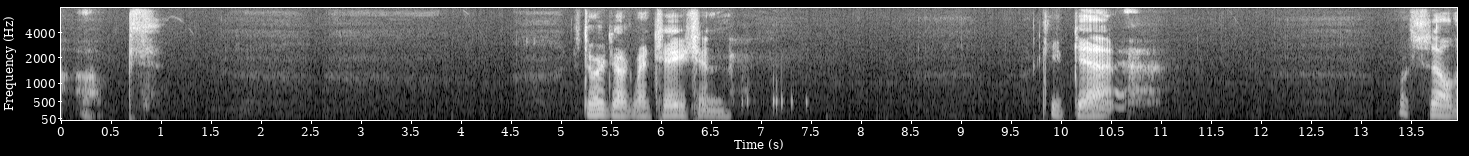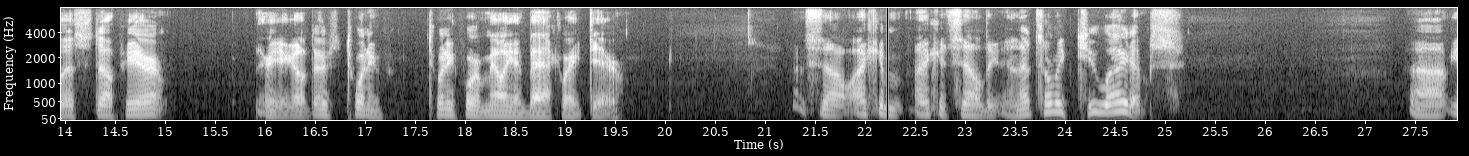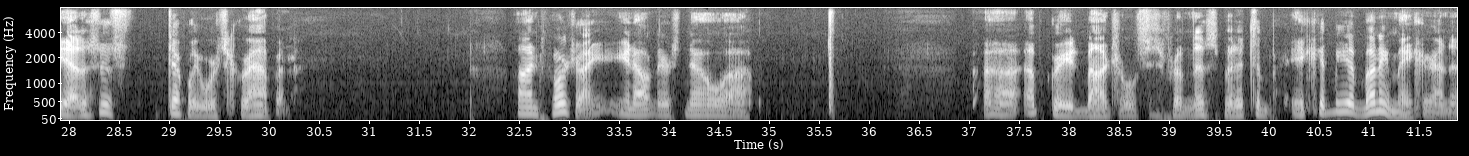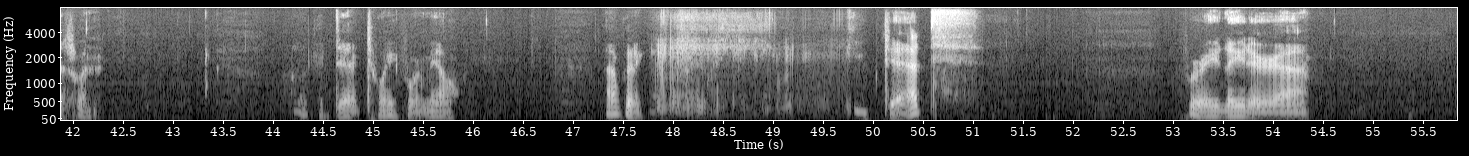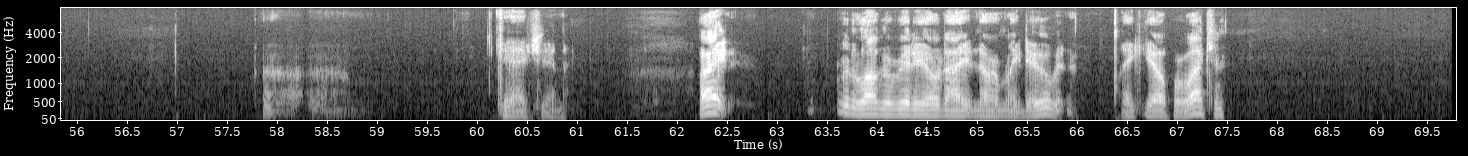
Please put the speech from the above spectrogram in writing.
storage augmentation. Keep that. Let's sell this stuff here. There you go. There's 20, 24 million back right there. So I can I could sell the and that's only two items. Uh, yeah, this is definitely worth scrapping. Unfortunately, you know, there's no uh, uh, upgrade modules from this, but it's a it could be a money maker on this one. Look at that, 24 mil. I'm gonna keep that for a later uh, uh, cash in. All right, a little longer video than I normally do, but thank you all for watching.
